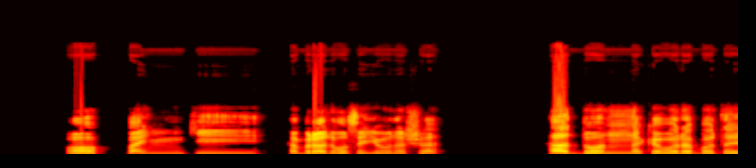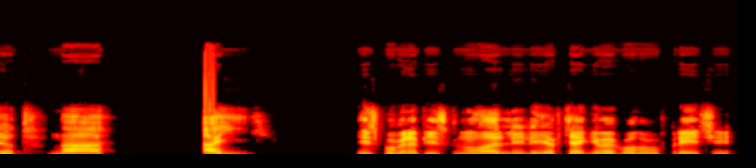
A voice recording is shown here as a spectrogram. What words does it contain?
— Опаньки, — обрадовался юноша. — А Дон на кого работает? — На... Ай! — испуганно пискнула Лилия, втягивая голову в плечи.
